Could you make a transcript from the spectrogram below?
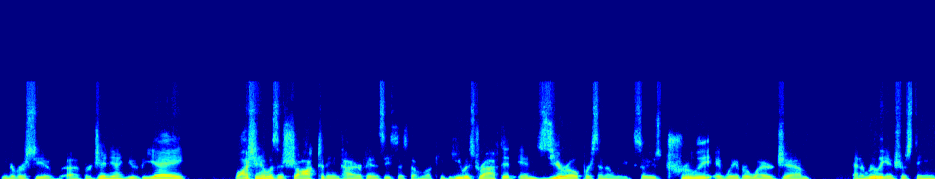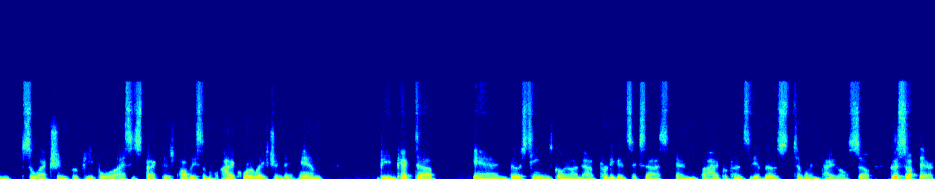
University of uh, Virginia, UVA. Washington was a shock to the entire fantasy system. Look, he, was drafted in 0% of leagues. So he was truly a waiver wire gem and a really interesting selection for people. I suspect there's probably some high correlation to him being picked up and those teams going on to have pretty good success and a high propensity of those to win titles. So good stuff there.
